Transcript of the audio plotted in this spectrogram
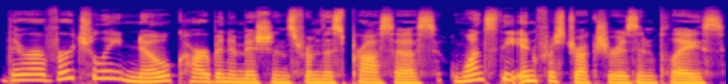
There are virtually no carbon emissions from this process once the infrastructure is in place,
